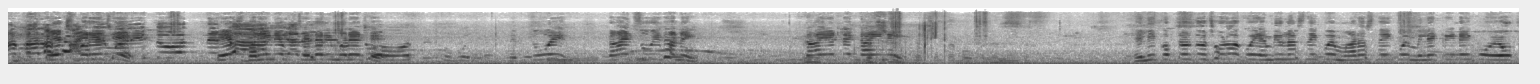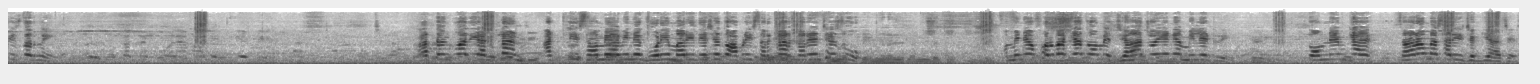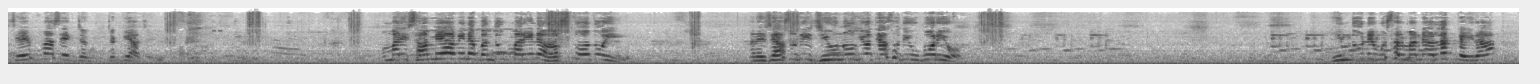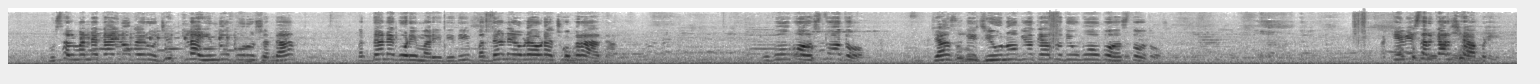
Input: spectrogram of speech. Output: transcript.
ટેક્સ ભરે છે. ને ટેક્સ ભરીને સેલરી મળે છે. તોય કાંઈ સુવિધા નહીં. કાંઈ એટલે કાંઈ નહીં. હેલિકોપ્ટર તો છોડો કોઈ એમ્બ્યુલન્સ નહીં કોઈ માણસ નહીં કોઈ મિલિટરી નહીં કોઈ ઓફિસર નહીં. આતંકવાદી આટલા આટલી સામે આવીને ગોળી મારી દેશે તો આપણી સરકાર કરે છે શું? અમે ત્યાં ફરવા ગયા તો અમે જ્યાં જોઈએ ત્યાં મિલિટરી તો અમને એમ કે સારામાં સારી જગ્યા છે, સેફમાં સેફ જગ્યા છે. અમારી સામે આવીને બંદૂક મારીને હસતો હતો એ અને જ્યાં સુધી જીવ નો ગયો, ત્યાં સુધી ઊભો રહ્યો. હિન્દુ ને મુસલમાનને અલગ કર્યા. મુસલમાનને કાંઈ ન કર્યું, જેટલા હિન્દુ પુરુષ હતા, બધાને ગોળી મારી દીધી. બધાને અવડા અવડા છોકરા હતા. ઊભો ઊભો હસતો હતો. જ્યાં સુધી જીવ નો ગયો, ત્યાં સુધી ઊભો ઊભો હસતો હતો. કેવી સરકાર છે આપણી?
